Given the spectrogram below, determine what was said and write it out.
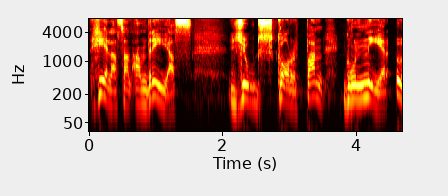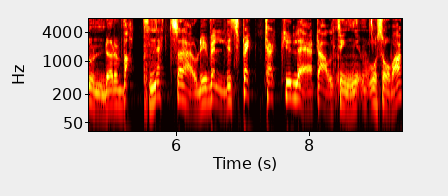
hela San Andreas jordskorpan går ner under vattnet så här och det är väldigt spektakulärt allting och så va.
